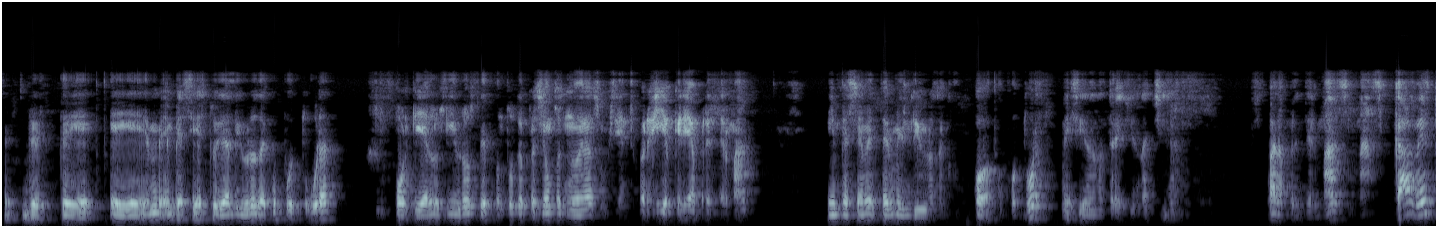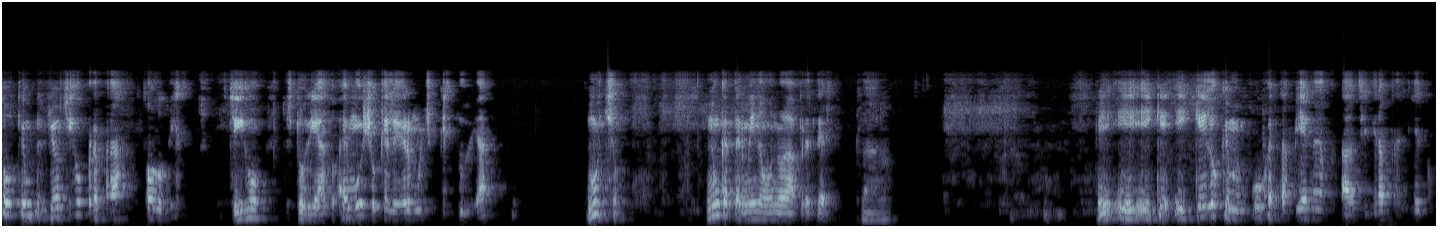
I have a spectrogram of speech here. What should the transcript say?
Desde, eh, empecé a estudiar libros de acupuntura porque ya los libros de puntos de presión pues no eran suficientes para ello, yo quería aprender más. Empecé a meterme en libros de acupuntura, me hicieron la tradición china para aprender más y más. Cada vez, todo el tiempo, yo sigo preparando todos los días, sigo estudiando. Hay mucho que leer, mucho que estudiar. Mucho. Nunca termina uno de aprender. Claro. ¿Y, y, y, qué, y qué, es lo que me empuja también a, seguir aprendiendo?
